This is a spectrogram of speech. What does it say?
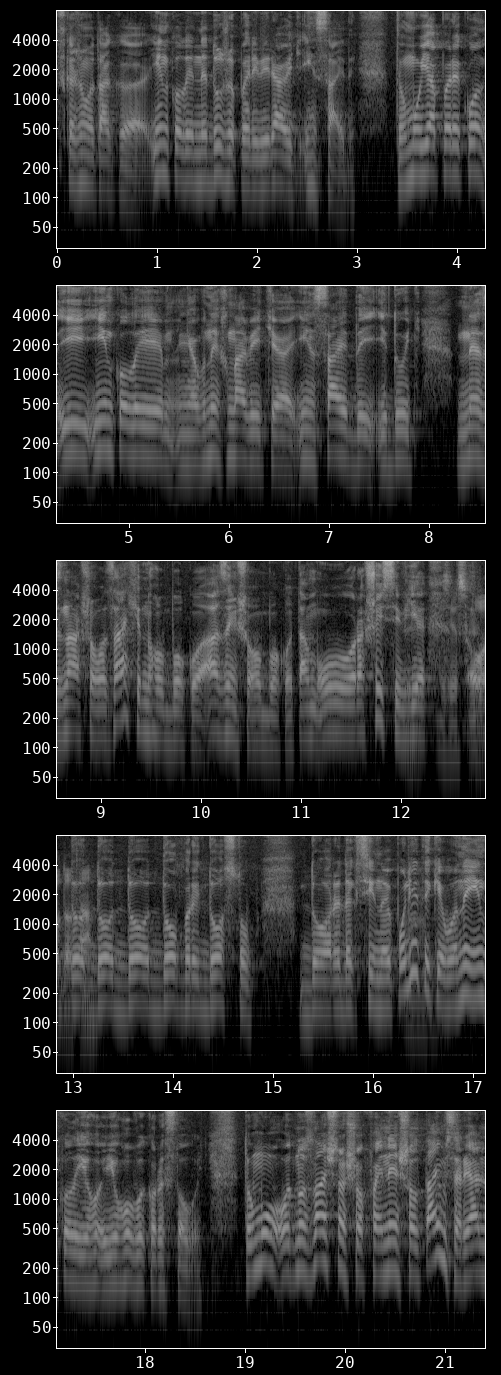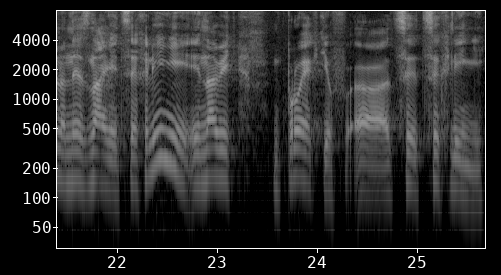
скажімо так, е, інколи не дуже перевіряють інсайди. Тому я переконаний, і інколи в них навіть е, інсайди йдуть не з нашого західного боку, а з іншого боку. Там у рашистів є Зі Сходу, до, до, до, добрий доступ до редакційної політики, вони інколи його, його використовують. Тому однозначно, що Financial Times реально не знає цих ліній і навіть проєктів е, цих ліній.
